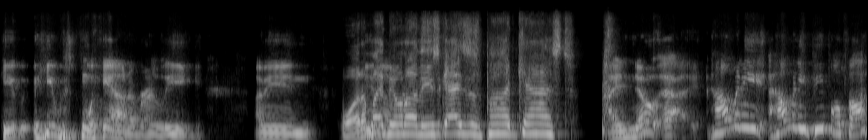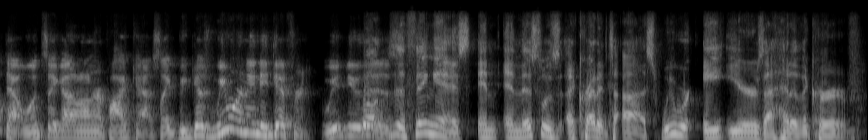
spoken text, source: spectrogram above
He he was way out of our league. I mean, what am I doing on these guys' podcast? I know uh, how many how many people thought that once they got on our podcast, like because we weren't any different. We do well, this. The thing is, and and this was a credit to us. We were eight years ahead of the curve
